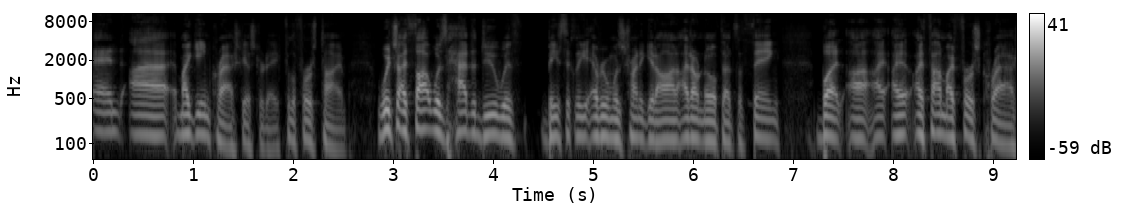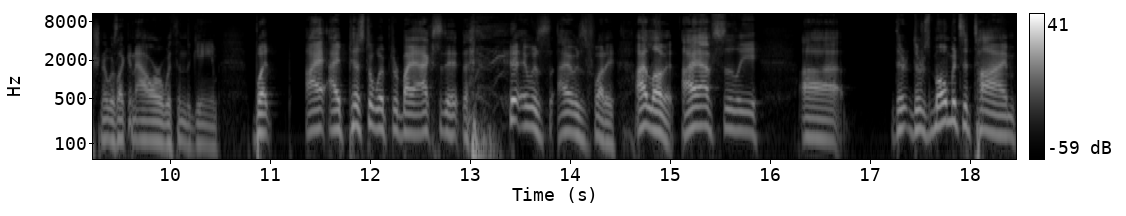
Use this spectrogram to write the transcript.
And uh, my game crashed yesterday for the first time, which I thought was had to do with basically everyone was trying to get on. I don't know if that's a thing, but uh, I I found my first crash and it was like an hour within the game. But I I pistol whipped her by accident. it was I was funny. I love it. I absolutely. Uh, there, there's moments of time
